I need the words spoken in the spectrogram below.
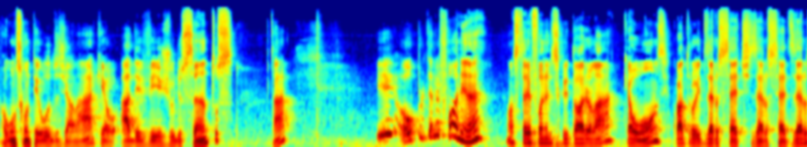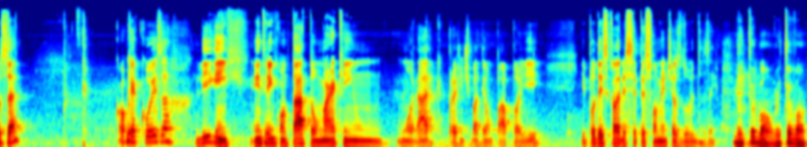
alguns conteúdos já lá, que é o ADV Júlio Santos, tá? E, ou por telefone, né? Nosso telefone do escritório lá, que é o 11 4807 0700. Qualquer coisa, liguem, entrem em contato ou marquem um, um horário para a gente bater um papo aí e poder esclarecer pessoalmente as dúvidas aí. Muito bom, muito bom.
